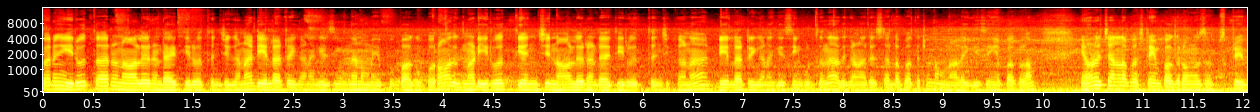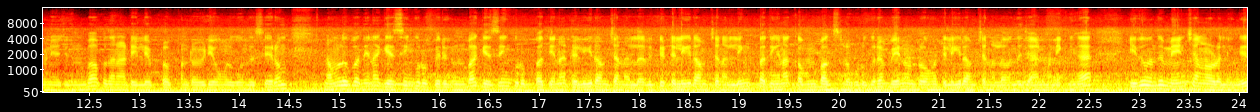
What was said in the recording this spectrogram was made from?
பாருங்கள் இருபத்தாறு நாலு ரெண்டாயிரத்தி இருபத்தஞ்சுக்கான டிஎல்ஆர்ட்ரிக்கான கேசிங் தான் நம்ம இப்போ பார்க்க போகிறோம் அதுக்கு முன்னாடி இருபத்தி அஞ்சு நாலு ரெண்டாயிரத்தி இருபத்தஞ்சுக்கான டிஎல்ஆர்ட்ரிக்கான கேசிங் கொடுத்துருந்தேன். அதுக்கான ரிசல்ட்டை பார்த்துட்டு நம்ம நாளைக்கு கேசிங்கை பார்க்கலாம். என்னோட சேனலை ஃபஸ்ட் டைம் பார்க்குறவங்க சப்ஸ்கிரைப் பண்ணி வச்சுக்கணும்பா அப்போ தான் நான் டெய்லி அப்லோட் பண்ணுற வீடியோ உங்களுக்கு வந்து சேரும். நம்மளுக்கு பார்த்தீங்கன்னா கெஸிங் குரூப் இருக்குன்பா கெஸிங் குரூப் பார்த்தீங்கன்னா டெலிகிராம் சேனலில் இருக்குது டெலிகிராம் சேனல் லிங்க் பார்த்தீங்கன்னா கமெண்ட் பாக்ஸில் கொடுக்குறேன். வேணுன்றவங்க டெலிகிராம் சேனலில் வந்து ஜாயின் பண்ணிக்கோங்க. இது வந்து மெயின் சேனலோட லிங்க்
